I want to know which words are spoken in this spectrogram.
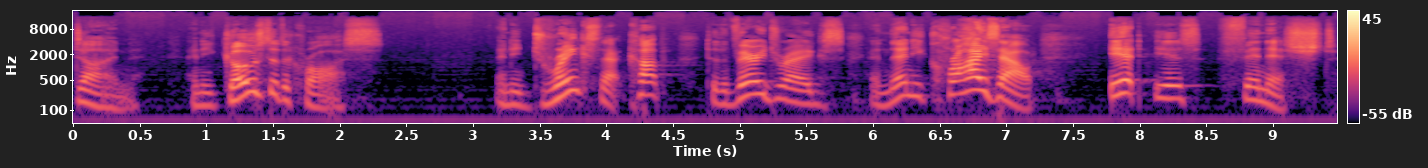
done. And he goes to the cross and he drinks that cup to the very dregs, and then he cries out, It is finished.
